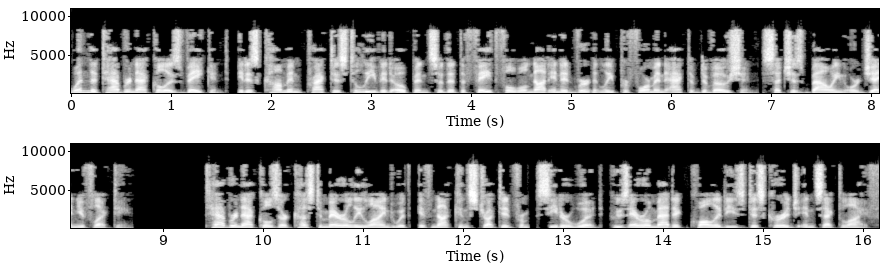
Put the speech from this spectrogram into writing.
When the tabernacle is vacant, it is common practice to leave it open so that the faithful will not inadvertently perform an act of devotion such as bowing or genuflecting. Tabernacles are customarily lined with, if not constructed from, cedar wood, whose aromatic qualities discourage insect life.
